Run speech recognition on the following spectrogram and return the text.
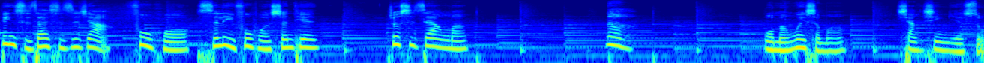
病死在十字架，复活，死里复活，升天，就是这样吗？那？我们为什么相信耶稣？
